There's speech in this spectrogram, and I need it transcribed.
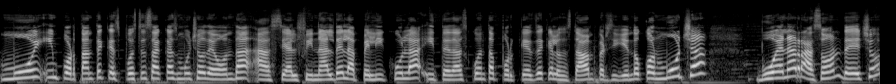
muy importante que después te sacas mucho de onda hacia el final de la película y te das cuenta por qué es de que los estaban persiguiendo con mucha buena razón, de hecho,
